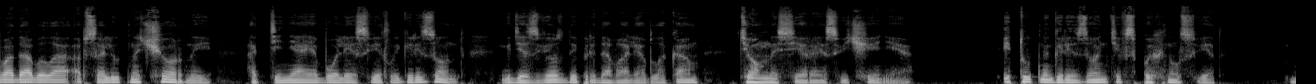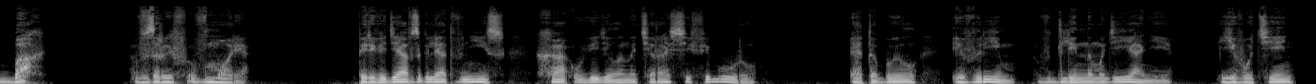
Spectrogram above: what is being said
вода была абсолютно черной, оттеняя более светлый горизонт, где звезды придавали облакам темно-серое свечение. И тут на горизонте вспыхнул свет. Бах! Взрыв в море. Переведя взгляд вниз, Ха увидела на террасе фигуру. Это был Эврим, в длинном одеянии. Его тень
